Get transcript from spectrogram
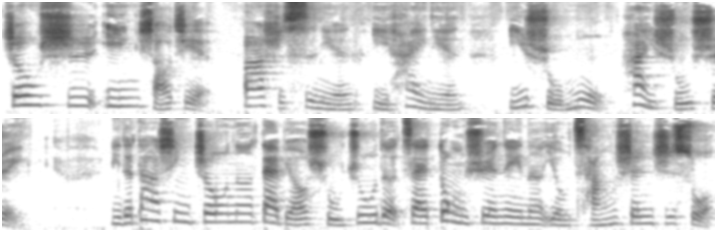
周诗英小姐，八十四年乙亥年，乙属木，亥属水。你的大姓周呢，代表属猪的，在洞穴内呢有藏身之所，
